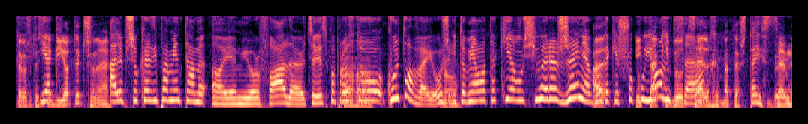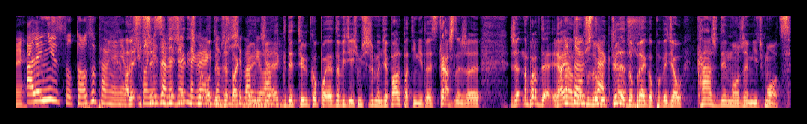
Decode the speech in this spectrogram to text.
tego, że to jest jak- idiotyczne. ale przy okazji pamiętamy I am your father, co jest po prostu Aha. kultowe już No. i to miało taką siłę rażenia, było Ale- takie I szokujące. taki był cel chyba też tej sceny. Ale nic to, to zupełnie nie Ale i wyszło, niezależnie od tego, jak o tym, dobrze że tak się bawiłam. będzie, gdy tylko pojaw- dowiedzieliśmy się, że będzie Palpatine. I to jest straszne, że, że naprawdę Ryan No to Johnson zrobił tak, to tyle już. dobrego. Powiedział, każdy może mieć moc.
